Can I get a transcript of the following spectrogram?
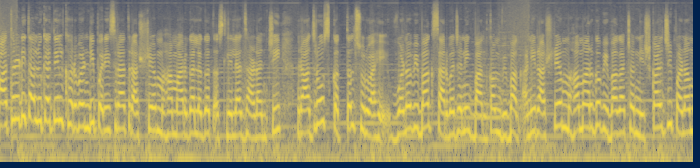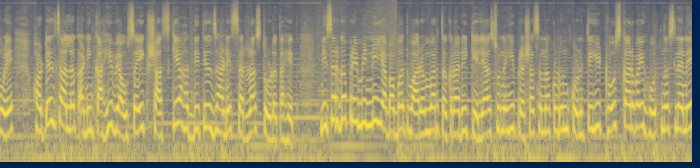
पाथर्डी तालुक्यातील खरवंडी परिसरात राष्ट्रीय महामार्गालगत असलेल्या झाडांची राजरोस कत्तल सुरू आहे. वन विभाग सार्वजनिक बांधकाम विभाग आणि राष्ट्रीय महामार्ग विभागाच्या निष्काळजीपणामुळे हॉटेल चालक आणि काही व्यावसायिक शासकीय हद्दीतील झाडे सर्रास तोडत आहेत. निसर्गप्रेमींनी याबाबत वारंवार तक्रारी केल्या असूनही प्रशासनाकडून कोणतीही ठोस कारवाई होत नसल्याने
